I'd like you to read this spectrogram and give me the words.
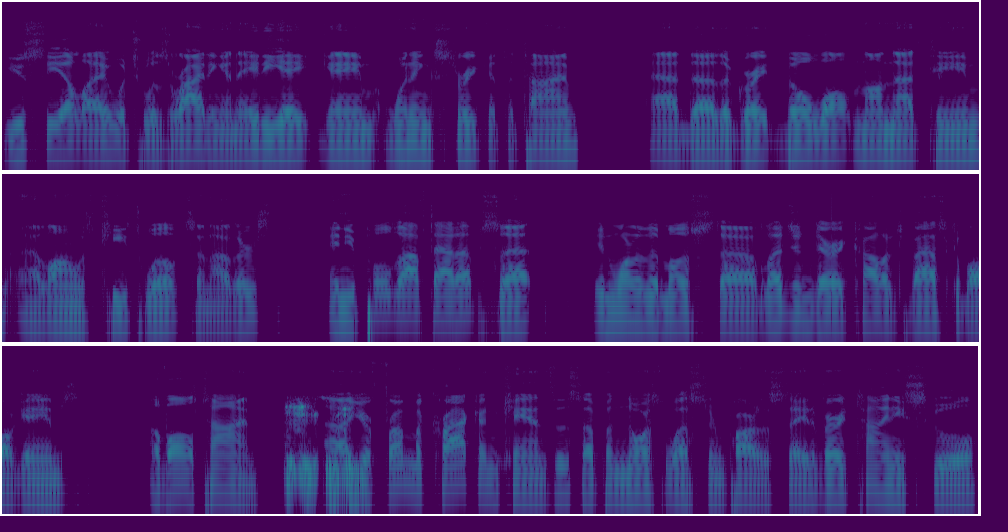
UCLA, which was riding an 88 game winning streak at the time. Had uh, the great Bill Walton on that team, along with Keith Wilkes and others. And you pulled off that upset in one of the most uh, legendary college basketball games of all time. uh, you're from McCracken, Kansas, up in northwestern part of the state, a very tiny school.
